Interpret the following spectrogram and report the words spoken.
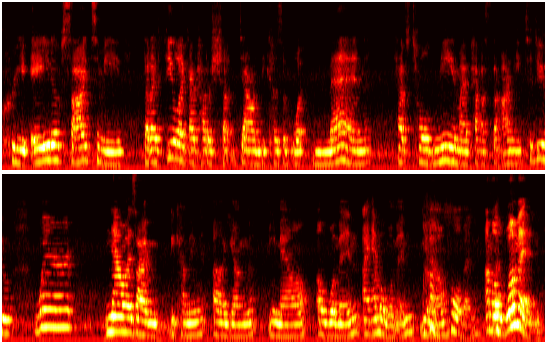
creative side to me that I feel like I've had to shut down because of what men have told me in my past that I need to do. Where now, as I'm becoming a young female, a woman, I am a woman, you know. woman. I'm a woman.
